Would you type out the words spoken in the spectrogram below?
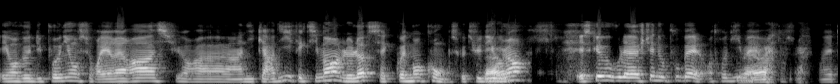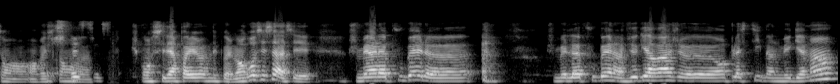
et on veut du pognon sur Herrera, sur euh, un Icardi, effectivement, le loft, c'est complètement con. Parce que tu dis bah aux gens, est-ce que vous voulez acheter nos poubelles? Entre guillemets, bah en, étant, en restant. je considère pas les gens des poubelles. Mais en gros, c'est ça. c'est Je mets à la poubelle. je mets de la poubelle un vieux garage en plastique d'un de mes gamins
